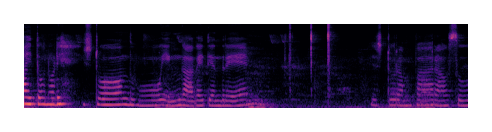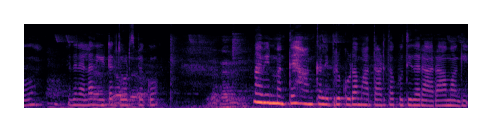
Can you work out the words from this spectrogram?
ಆಯಿತು ನೋಡಿ, ಇಷ್ಟೊಂದು ಹೆಂಗಾಗೈತೆ ಅಂದರೆ. ಎಷ್ಟು ರಂಪ ರಾವ್ಸು ಇದನ್ನೆಲ್ಲ ನೀಟಾಗಿ ಜೋಡಿಸ್ಬೇಕು. ನಾವೇನು ಮತ್ತೆ ಅಂಕಲ್ ಇಬ್ಬರು ಕೂಡ ಮಾತಾಡ್ತಾ ಕೂತಿದ್ದಾರೆ ಆರಾಮಾಗಿ.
